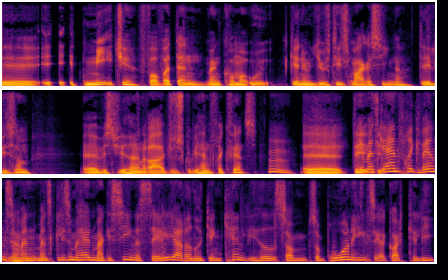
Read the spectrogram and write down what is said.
øh, et, medie for, hvordan man kommer ud gennem livsstilsmagasiner. Det er ligesom, øh, hvis vi havde en radio, skulle vi have en frekvens. Mm. Øh, det, ja, man skal have en frekvens, ja. ja. og man, man skal ligesom have et magasin at sælge, og der er noget genkendelighed, som, som brugerne helt sikkert godt kan lide.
